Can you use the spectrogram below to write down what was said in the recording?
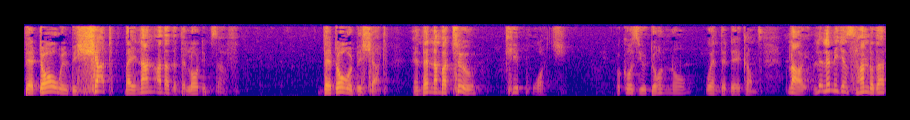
the door will be shut by none other than the Lord himself. The door will be shut. And then number two, keep watch. Because you don't know when the day comes. Now, le- let me just handle that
